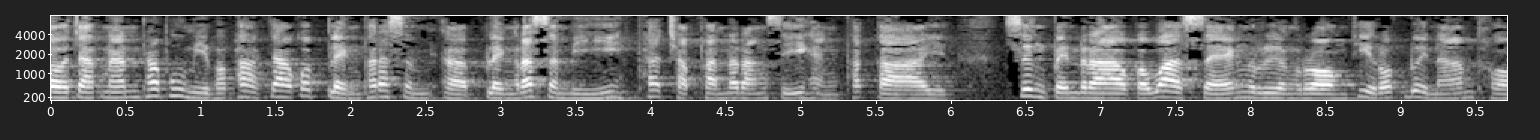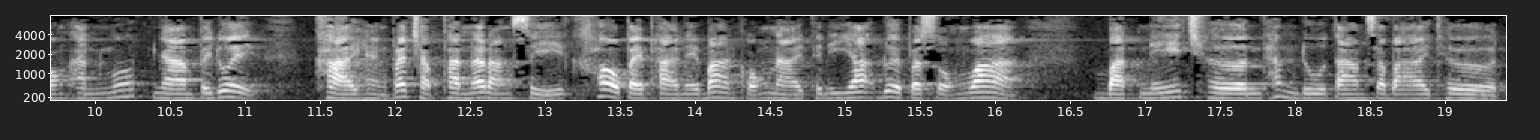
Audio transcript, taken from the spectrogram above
ต่อจากนั้นพระผู้มีพระภาคเจ้าก็เปล่งพระรัศมีเปล่งรัศมีพระฉับพันนรังสีแห่งพระกาย ซึ่งเป็นราวกับว่าแสงเรืองรองที่รดด้วยน้ำทองอันงดงามไปด้วยข่ายแห่งพระฉับพันนรังสีเข้าไปภายในบ้านของนายธนิยะด้วยประสงค์ว่า บัดนี้เชิญท่านดูตามสบายเถิด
